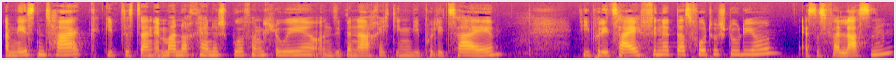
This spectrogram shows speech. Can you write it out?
Am nächsten Tag gibt es dann immer noch keine Spur von Chloe und sie benachrichtigen die Polizei. Die Polizei findet das Fotostudio. Es ist verlassen.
